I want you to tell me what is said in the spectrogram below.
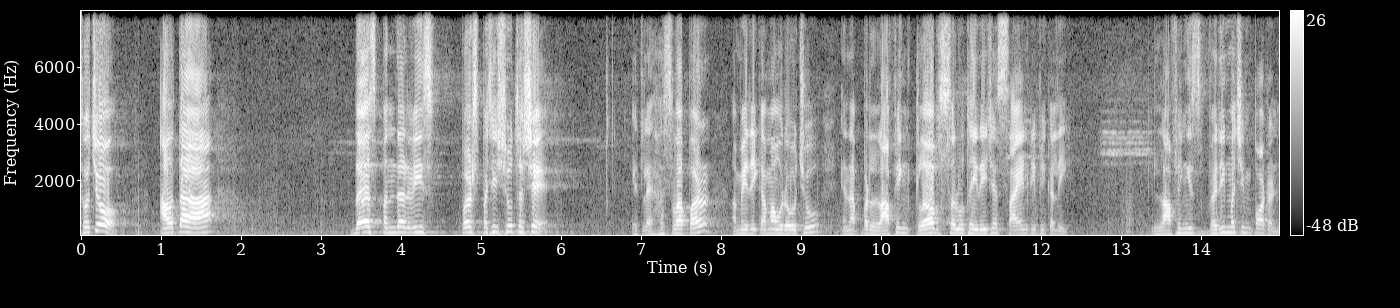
સોચો, આવતા દસ, પંદર, વીસ વર્ષ પછી શું થશે? એટલે હસવા પર અમેરિકામાં હું રહું છું, એના પર લાફિંગ ક્લબ શરૂ થઈ રહી છે scientifically laughing is very much important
